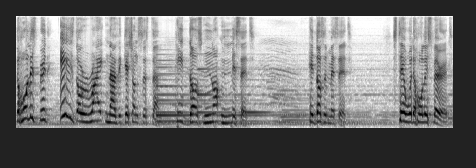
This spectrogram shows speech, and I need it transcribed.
The Holy Spirit is the right navigation system. He does not miss it. He doesn't miss it. Stay with the Holy Spirit.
